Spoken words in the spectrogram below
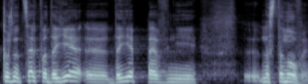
Кожна церква дає, дає певні настанови.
